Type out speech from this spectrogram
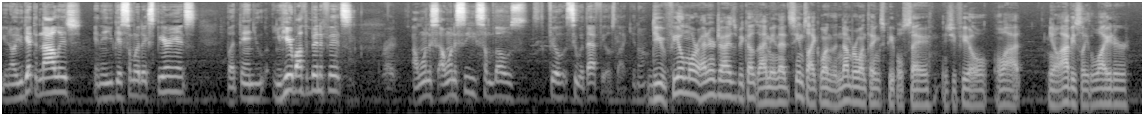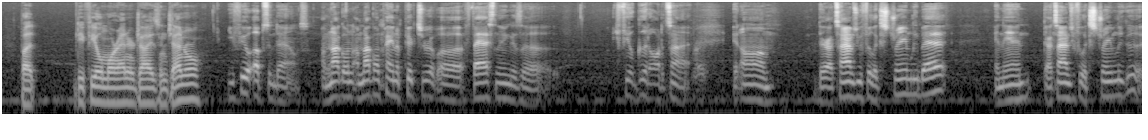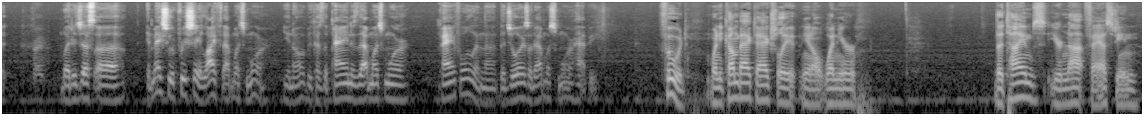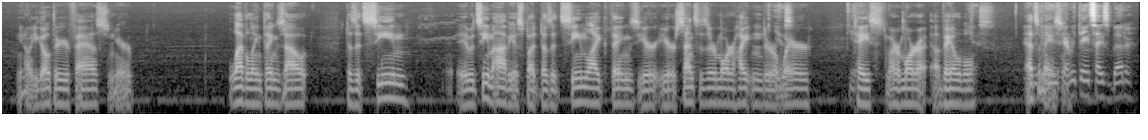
you know, you get the knowledge and then you get some of the experience, but then you you hear about the benefits. Right. I want to I want to see some of those feel see what that feels like. You know. do you feel more energized because I mean that seems like one of the number one things people say is you feel a lot, you know, obviously lighter, but do you feel more energized in general? you feel ups and downs. I'm not going. to I'm not going to paint a picture of uh, fasting as a. You feel good all the time, right. and um, there are times you feel extremely bad, and then there are times you feel extremely good. Right. But it just uh, it makes you appreciate life that much more, you know, because the pain is that much more painful, and the, the joys are that much more happy. Food. When you come back to actually, you know, when you're the times you're not fasting, you know, you go through your fast and you're leveling things out, does it seem it would seem obvious, but does it seem like things your your senses are more heightened or Yes. aware, Yeah. taste are more available? Yes. That's Everything- amazing. Everything tastes better.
